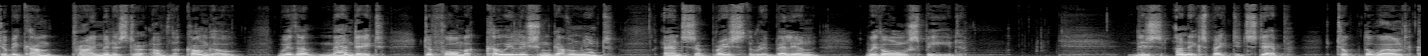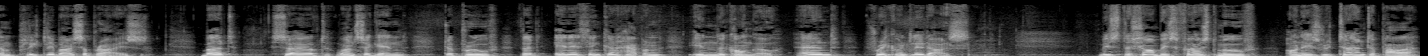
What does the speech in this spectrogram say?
to become Prime Minister of the Congo with a mandate to form a coalition government and suppress the rebellion with all speed. This unexpected step took the world completely by surprise, but served once again to prove that anything can happen in the Congo, and frequently does. Mr. Tshombe's first move on his return to power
